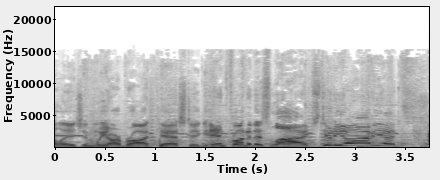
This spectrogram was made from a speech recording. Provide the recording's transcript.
and we are broadcasting in front of this live studio audience.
